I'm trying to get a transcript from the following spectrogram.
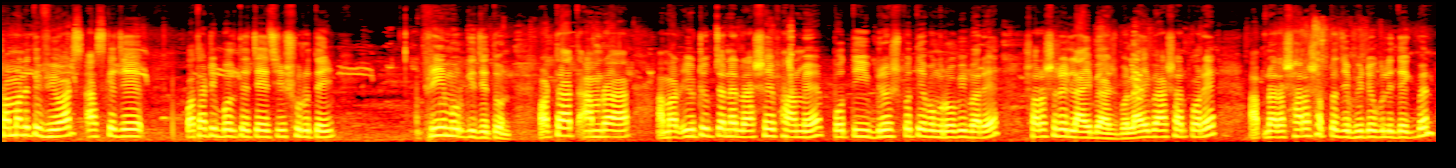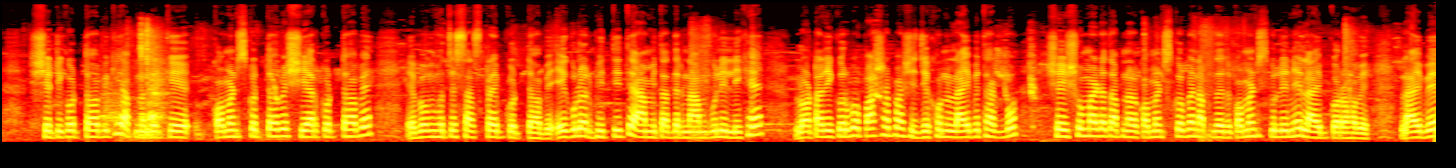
সম্মানিত ভিউয়ার্স আজকে যে কথাটি বলতে চেয়েছি শুরুতেই ফ্রি মুরগি জিতুন। অর্থাৎ আমরা আমার ইউটিউব চ্যানেল রাজশাহী ফার্মে প্রতি বৃহস্পতি এবং রবিবারে সরাসরি লাইভে আসব। লাইভে আসার পরে আপনারা সারা সপ্তাহ যে ভিডিওগুলি দেখবেন, সেটি করতে হবে কি? আপনাদেরকে কমেন্টস করতে হবে শেয়ার করতে হবে এবং হচ্ছে সাবস্ক্রাইব করতে হবে। এগুলোর ভিত্তিতে আমি তাদের নামগুলি লিখে লটারি করব। পাশাপাশি যখন লাইভে থাকব, সেই সময়টাতে আপনারা কমেন্টস করবেন। আপনাদের কমেন্টসগুলি নিয়ে লাইভ করা হবে। লাইভে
